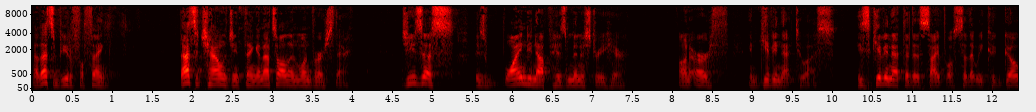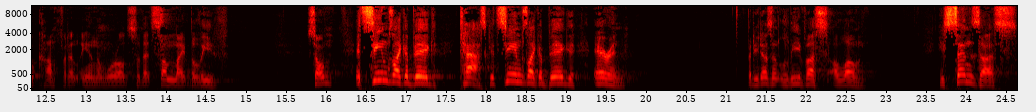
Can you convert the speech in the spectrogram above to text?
Now, that's a beautiful thing. That's a challenging thing, and that's all in one verse there. Jesus is winding up his ministry here on earth and giving that to us. He's giving that to the disciples so that we could go confidently in the world so that some might believe. So it seems like a big task, it seems like a big errand. But he doesn't leave us alone. He sends us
